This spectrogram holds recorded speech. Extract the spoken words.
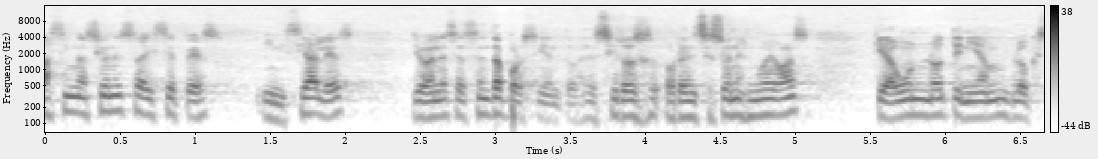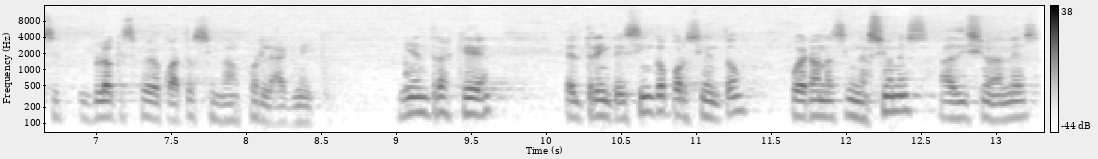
asignaciones a ICPs iniciales llevan el 60%, es decir, organizaciones nuevas que aún no tenían bloques, bloques 4 sino por la ACNIC. Mientras que el 35% fueron asignaciones adicionales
